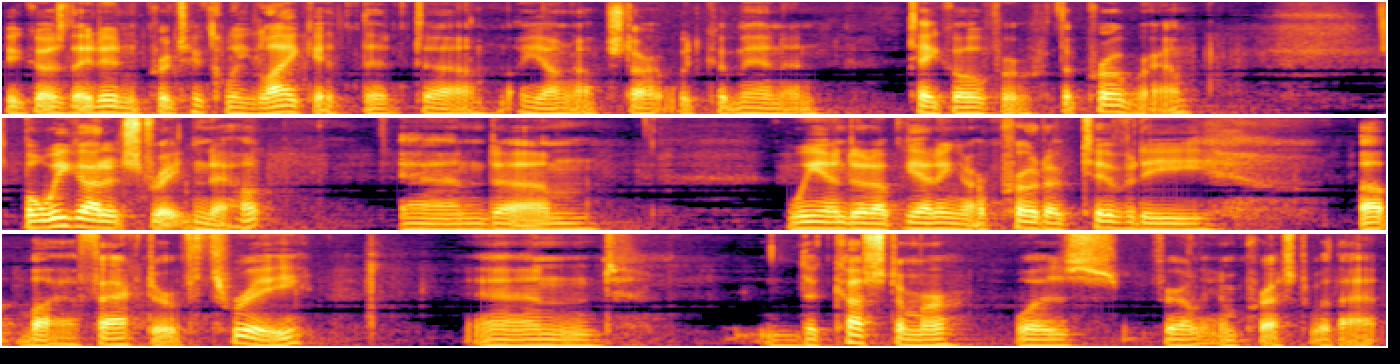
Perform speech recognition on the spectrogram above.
because they didn't particularly like it that uh, a young upstart would come in and take over the program. But we got it straightened out, and um, we ended up getting our productivity up by a factor of three, and the customer was fairly impressed with that.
